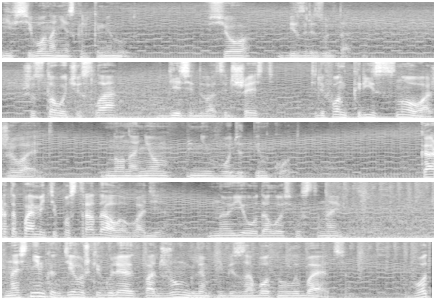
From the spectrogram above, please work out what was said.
И всего на несколько минут. Все безрезультатно. 6 числа в 10.26 телефон Крис снова оживает, но на нем не вводят пин-код. Карта памяти пострадала в воде, но ее удалось восстановить. На снимках девушки гуляют по джунглям и беззаботно улыбаются. Вот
